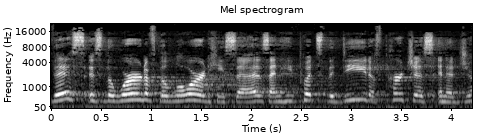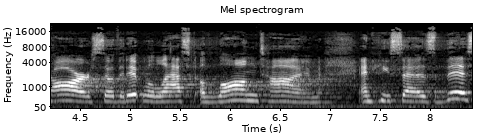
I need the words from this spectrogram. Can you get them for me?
This is the word of the Lord, he says, and he puts the deed of purchase in a jar so that it will last a long time. And he says, This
